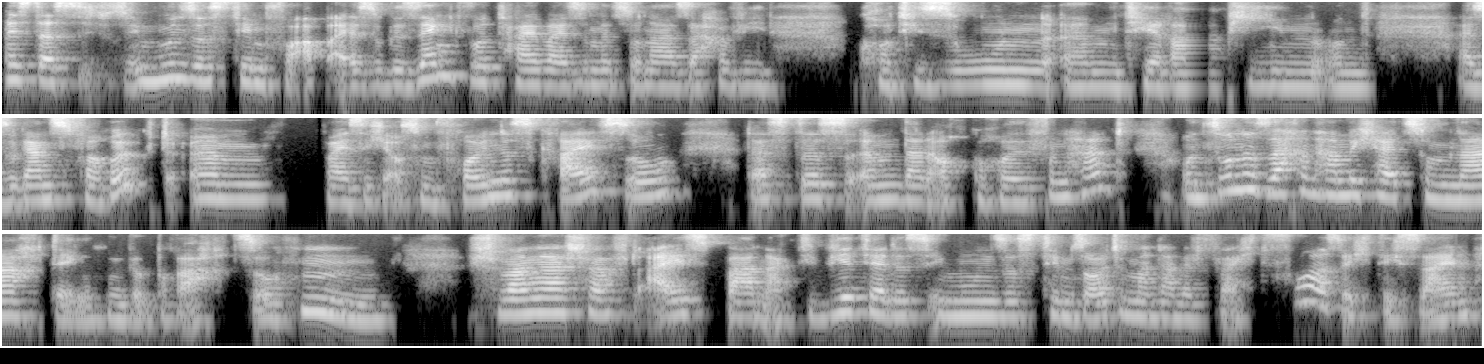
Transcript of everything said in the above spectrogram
ist, dass das Immunsystem vorab also gesenkt wird, teilweise mit so einer Sache wie Cortison-Therapien ähm, und also ganz verrückt. Ähm, weiß ich aus dem Freundeskreis so, dass das ähm, dann auch geholfen hat. Und so eine Sachen haben mich halt zum Nachdenken gebracht. So, hm, Schwangerschaft, Eisbahn aktiviert ja das Immunsystem. Sollte man damit vielleicht vorsichtig sein,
